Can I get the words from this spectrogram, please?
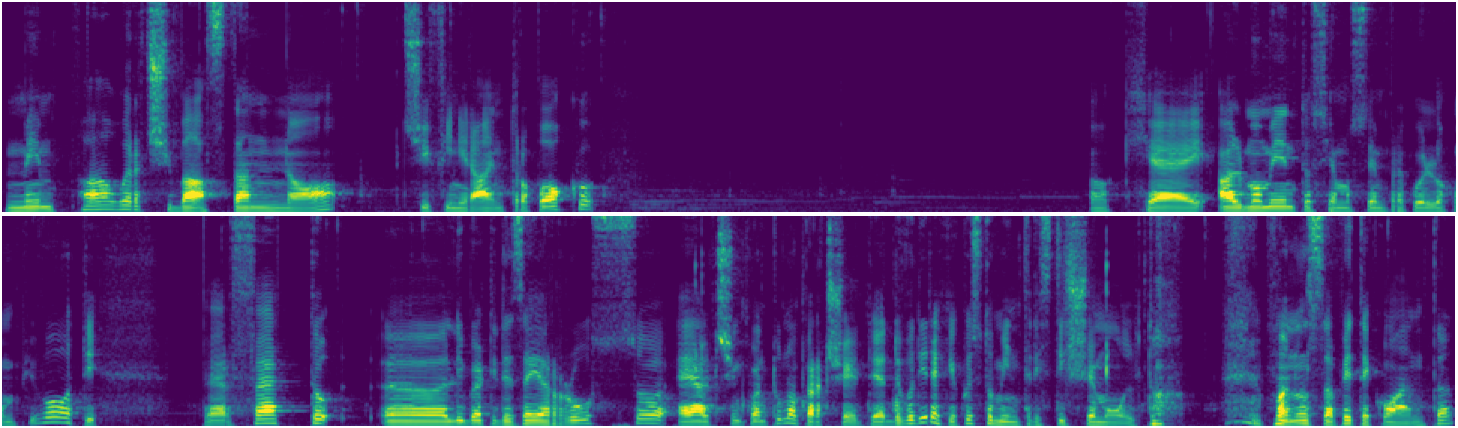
Manpower ci basta? No. Ci finirà entro poco. Ok, al momento siamo sempre quello con più voti. Perfetto. Uh, Liberty Desire russo è al 51% e devo dire che questo mi intristisce molto, ma non sapete quanto.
